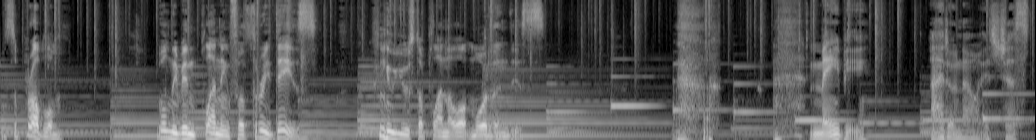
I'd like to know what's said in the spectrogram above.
What's the problem? We've only been planning for three days. You used to plan a lot more than this. Maybe. I don't know. It's just.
